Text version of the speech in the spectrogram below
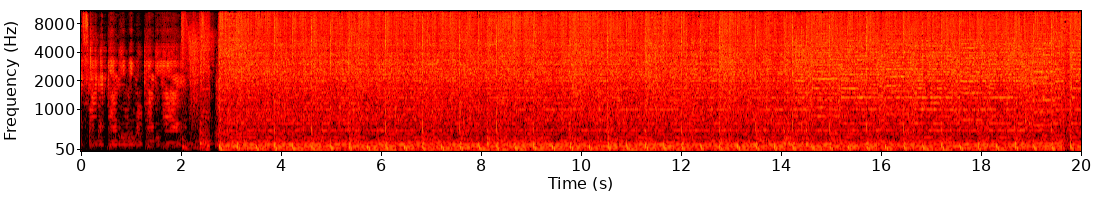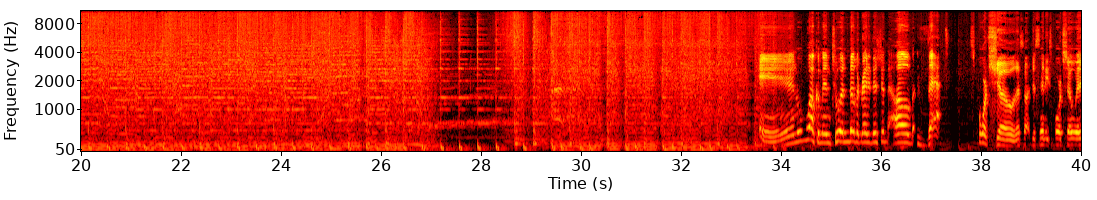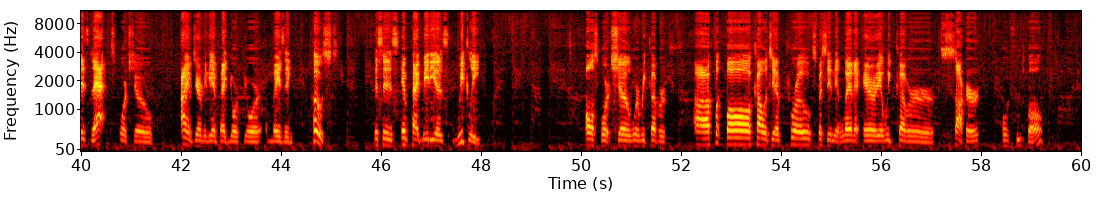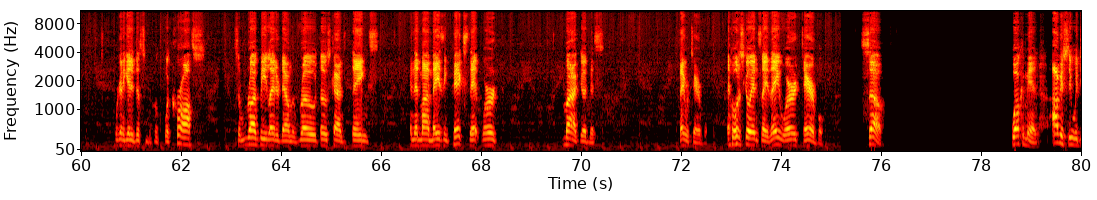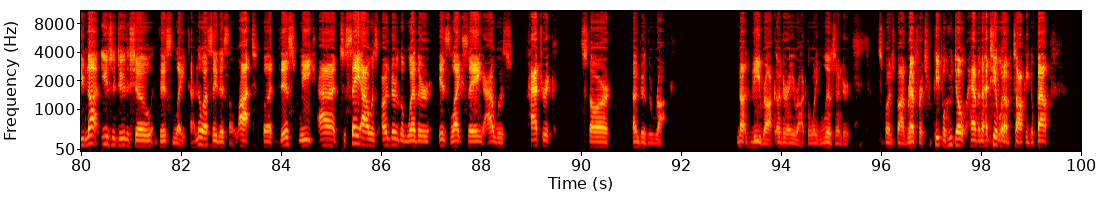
Time to party, we will party hard. And welcome into another great edition of That Sports Show. That's not just any sports show, it is That Sports Show. I am Jeremy the Impact York, your amazing host. This is Impact Media's weekly all sports show where we cover uh, football, college and pro, especially in the Atlanta area. We cover soccer or football. We're going to get into some lacrosse, some rugby later down the road, those kinds of things. And then my amazing picks that were, my goodness, they were terrible. And we'll just go ahead and say they were terrible. So, welcome in. Obviously, we do not usually do the show this late. I know I say this a lot, but this week, I, to say I was under the weather is like saying I was Patrick Star under the rock not the rock, under a rock, the one he lives under. SpongeBob reference for people who don't have an idea what I'm talking about.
